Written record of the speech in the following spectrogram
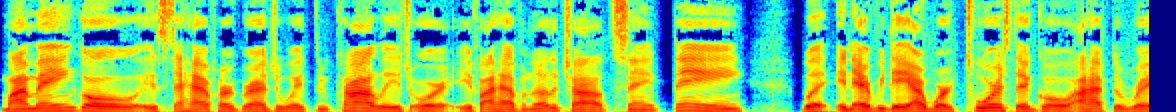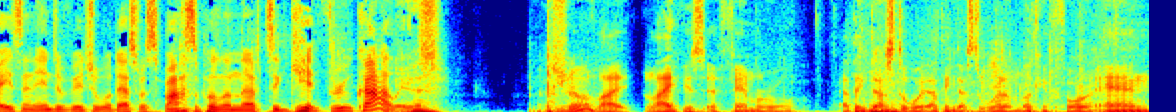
my main goal is to have her graduate through college, or if I have another child, same thing. But in every day I work towards that goal, I have to raise an individual that's responsible enough to get through college. That's you true. know, life life is ephemeral. I think that's the word. I think that's the word I'm looking for. And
